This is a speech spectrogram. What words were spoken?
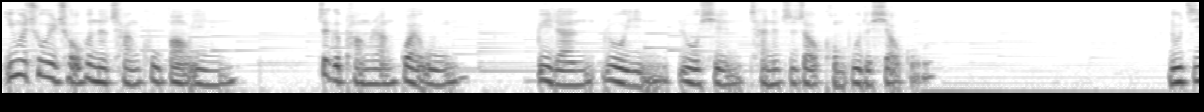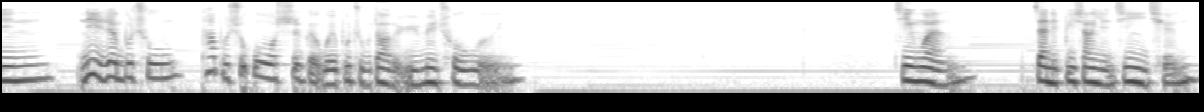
因为出于仇恨的残酷报应，这个庞然怪物。必然若隐若现，才能制造恐怖的效果。如今你也认不出，它不是过是个微不足道的愚昧错误而已。今晚，在你闭上眼睛以前，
